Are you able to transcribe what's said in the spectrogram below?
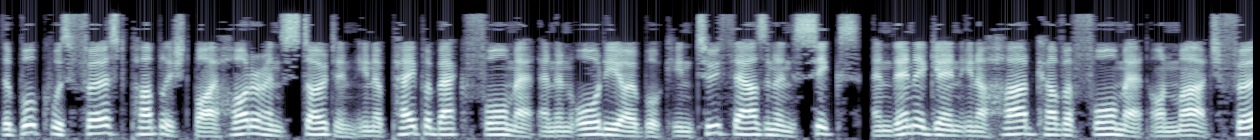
The book was first published by Hodder and Stoughton in a paperback format and an audiobook in 2006, and then again in a hardcover format on March 1,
